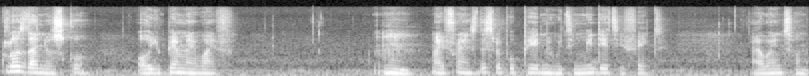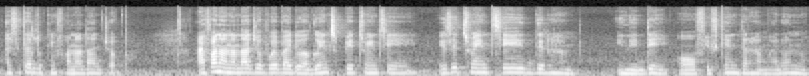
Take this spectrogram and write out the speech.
close down your school or you pay my wife? Mm, my friends, these people paid me with immediate effect. I went home. I started looking for another job. I found another job whereby they were going to pay 20, is it 20 dirham in a day or 15 dirham? I don't know.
